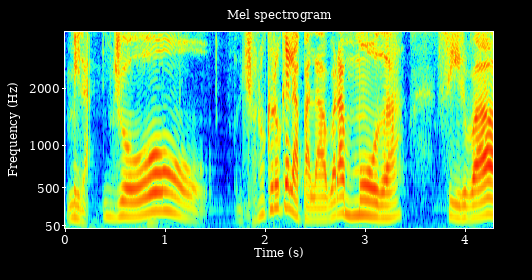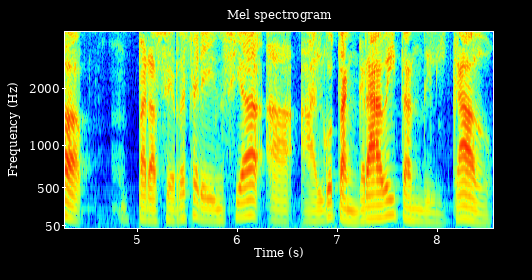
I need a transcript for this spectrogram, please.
Mira, yo yo no creo que la palabra moda sirva para hacer referencia a, a algo tan grave y tan delicado.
